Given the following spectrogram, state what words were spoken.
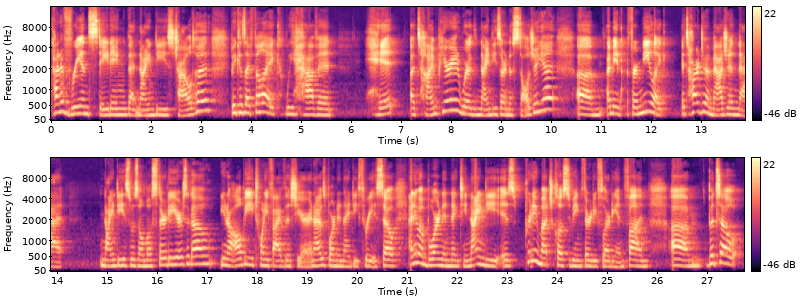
kind of reinstating that 90s childhood because I feel like we haven't hit a time period where the 90s are nostalgia yet. Um, I mean, for me, like, it's hard to imagine that 90s was almost 30 years ago. You know, I'll be 25 this year and I was born in 93. So anyone born in 1990 is pretty much close to being 30, flirty, and fun. Um, but so,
